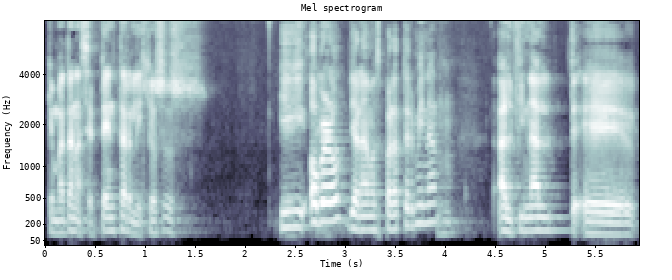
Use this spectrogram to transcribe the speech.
que matan a 70 religiosos Y overall, ya nada más para terminar, al final, eh,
